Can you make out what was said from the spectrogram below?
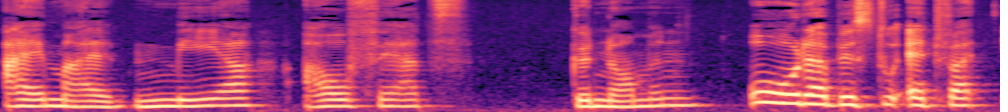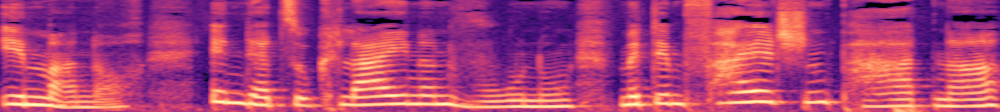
einmal mehr aufwärts genommen? Oder bist du etwa immer noch in der zu kleinen Wohnung mit dem falschen Partner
